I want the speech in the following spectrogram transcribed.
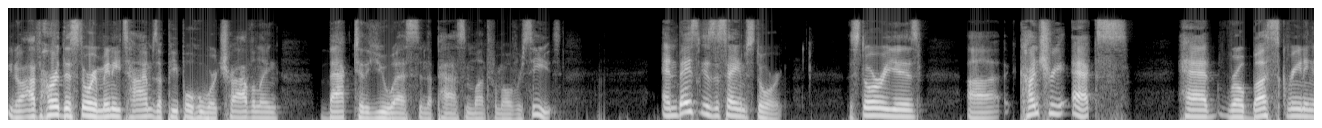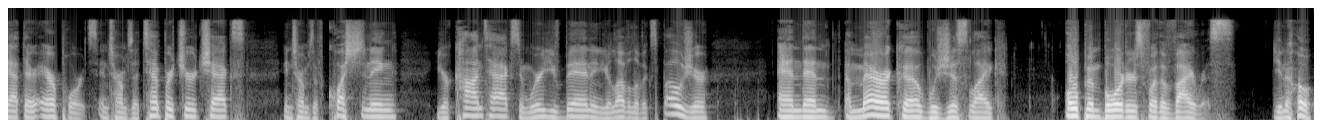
you know I've heard this story many times of people who were traveling back to the U.S. in the past month from overseas, and basically it's the same story. The story is uh, country X had robust screening at their airports in terms of temperature checks, in terms of questioning your contacts and where you've been and your level of exposure and then America was just like open borders for the virus, you know,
